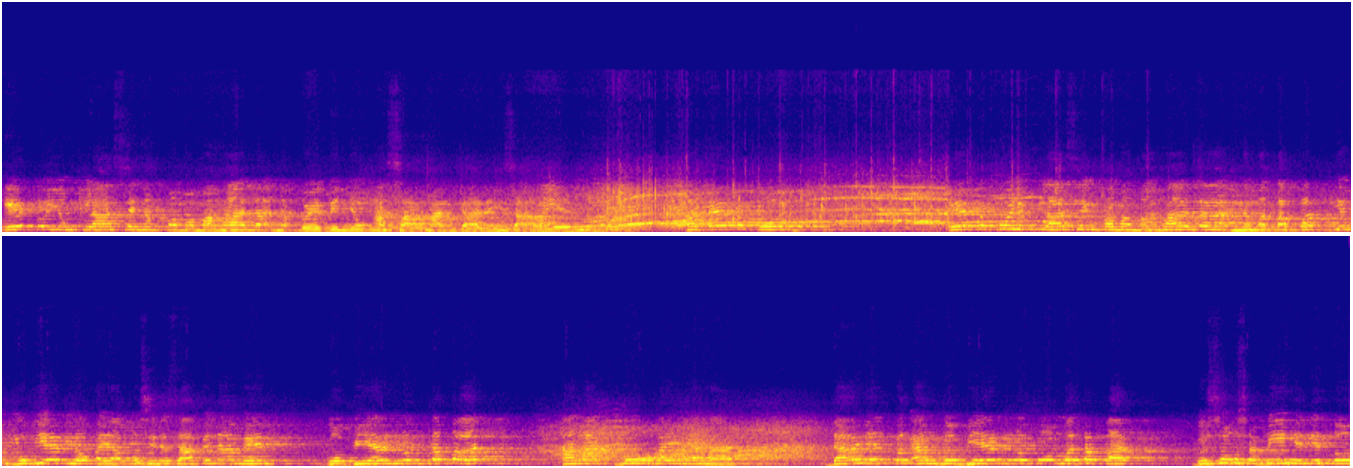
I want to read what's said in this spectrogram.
ito yung klase ng pamamahala na pwede nyong asahan galing sa amin. At ito po, ito po yung klaseng pamamahala na matapat yung gobyerno, kaya po sinasabi namin, gobyernong tapat, angat buhay lahat. Dahil pag ang gobyerno po matapat, gusto ko sabihin ito,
